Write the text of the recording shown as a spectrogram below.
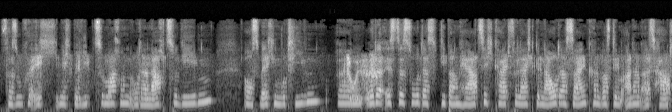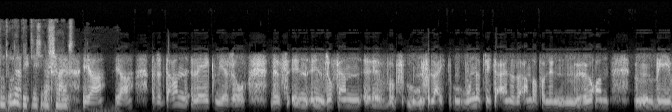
versuche ich mich beliebt zu machen oder nachzugeben? Aus welchen Motiven? Ähm, so ist oder ist es so, dass die Barmherzigkeit vielleicht genau das sein kann, was dem anderen als hart und unerbittlich erscheint? Ja, ja. Also daran lägt mir so. Das in, insofern, äh, vielleicht wundert sich der eine oder andere von den Hörern, wie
